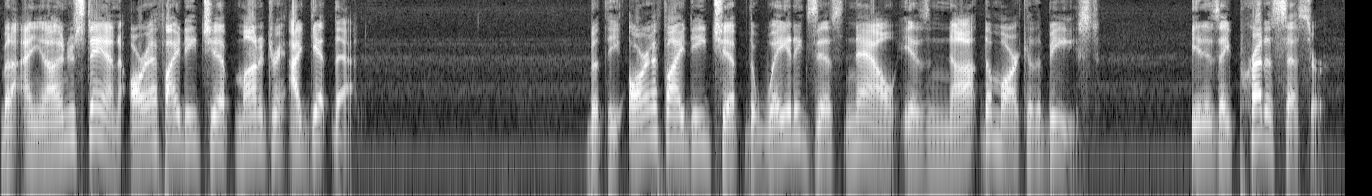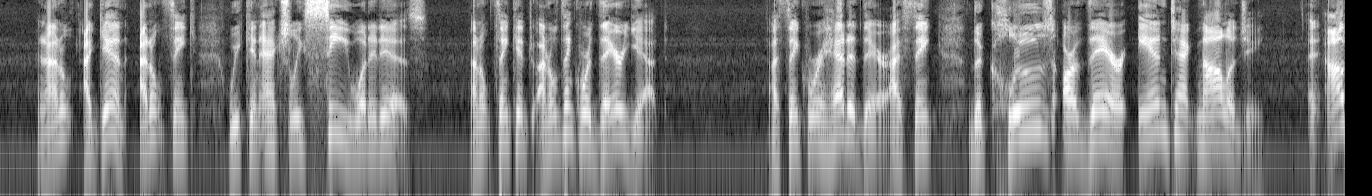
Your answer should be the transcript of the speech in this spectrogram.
But I, you know, I understand RFID chip monitoring. I get that. But the RFID chip, the way it exists now, is not the mark of the beast. It is a predecessor. And I don't again, I don't think we can actually see what it is. I don't think it I don't think we're there yet. I think we're headed there. I think the clues are there in technology. I'll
